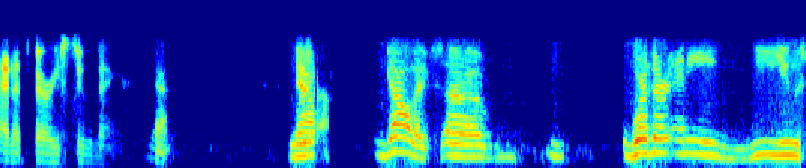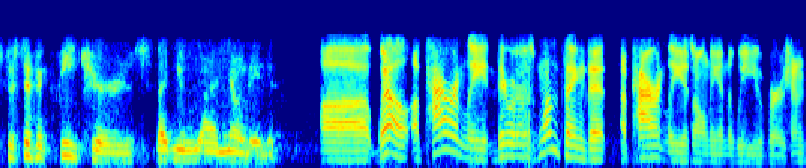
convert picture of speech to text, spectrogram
and it's very soothing. Yeah. Now, Galix, uh, were there any Wii U specific features that you uh, noted? Uh, well, apparently there was one thing that apparently is only in the Wii U version.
